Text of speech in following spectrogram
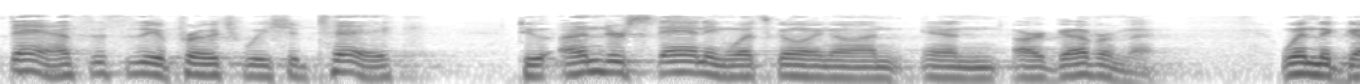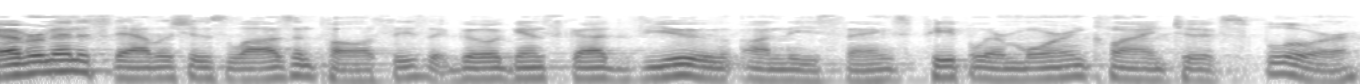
stance, this is the approach we should take to understanding what's going on in our government. When the government establishes laws and policies that go against God's view on these things, people are more inclined to explore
